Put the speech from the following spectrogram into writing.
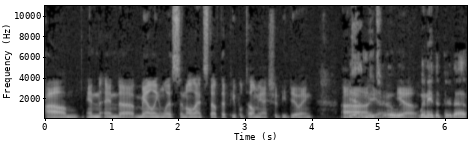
Um, and and uh, mailing lists and all that stuff that people tell me I should be doing. Uh, yeah, me yeah, too. We, yeah. we need to do that.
